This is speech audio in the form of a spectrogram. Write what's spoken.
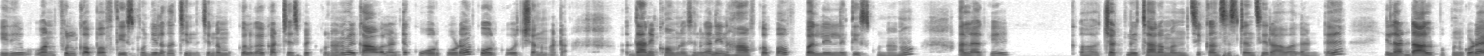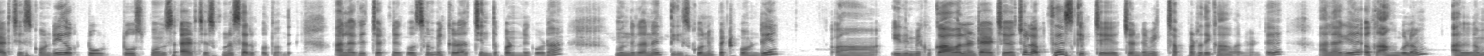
ఇది వన్ ఫుల్ కప్ ఆఫ్ తీసుకుని ఇలాగ చిన్న చిన్న ముక్కలుగా కట్ చేసి పెట్టుకున్నాను. మీరు కావాలంటే కోరు కూడా కోరుకోవచ్చు అనమాట దానికి కాంబినేషన్‌గా నేను హాఫ్ కప్ ఆఫ్ పల్లీలని తీసుకున్నాను. అలాగే చట్నీ చాలా మంచి కన్సిస్టెన్సీ రావాలంటే ఇలా దాల్ పప్పును కూడా యాడ్ చేసుకోండి. ఇది ఒక టూ టూ స్పూన్స్ యాడ్ చేసుకుంటే సరిపోతుంది. అలాగే చట్నీ కోసం ఇక్కడ చింతపండుని కూడా ముందుగానే తీసుకొని పెట్టుకోండి. ఇది మీకు కావాలంటే యాడ్ చేయొచ్చు. లేకపోతే స్కిప్ చేయొచ్చండి మీకు చప్పటిది కావాలంటే. అలాగే ఒక అంగుళం అల్లం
